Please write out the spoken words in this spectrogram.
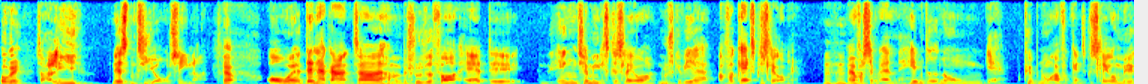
Okay, Så lige næsten 10 år senere. ja. Og øh, den her gang, så har man besluttet for, at øh, ingen tamilske slaver, nu skal vi have afrikanske slaver med. Mm-hmm. Man får simpelthen hentet nogle, ja, købt nogle afrikanske slaver med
